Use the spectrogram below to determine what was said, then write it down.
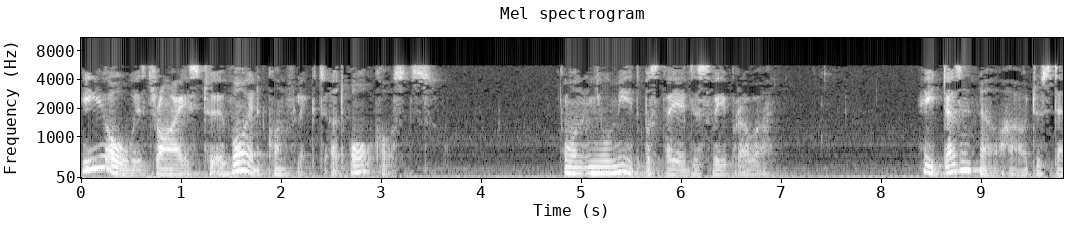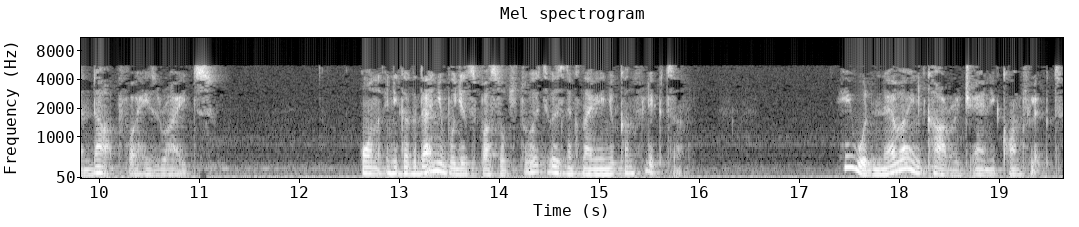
He always tries to avoid conflict at all costs. Он не умеет постоять за свои права. He doesn't know how to stand up for his rights. Он никогда не будет способствовать возникновению конфликта. He would never encourage any conflict.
